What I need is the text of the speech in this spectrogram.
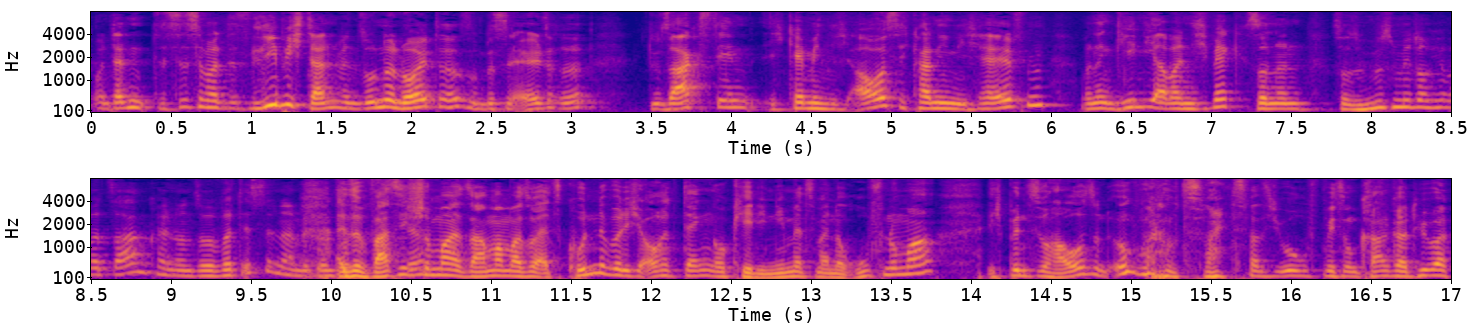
und dann, das ist immer, das liebe ich dann, wenn so eine Leute, so ein bisschen ältere, du sagst denen, ich kenne mich nicht aus, ich kann ihnen nicht helfen, und dann gehen die aber nicht weg, sondern so, sie müssen mir doch hier was sagen können und so, was ist denn damit? Und so, Also was ich ja? schon mal, sagen wir mal so, als Kunde würde ich auch denken, okay, die nehmen jetzt meine Rufnummer, ich bin zu Hause und irgendwann um 22 Uhr ruft mich so ein kranker Typ an,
